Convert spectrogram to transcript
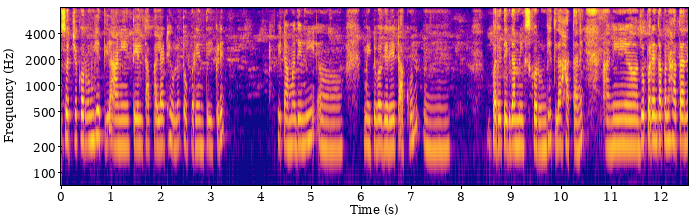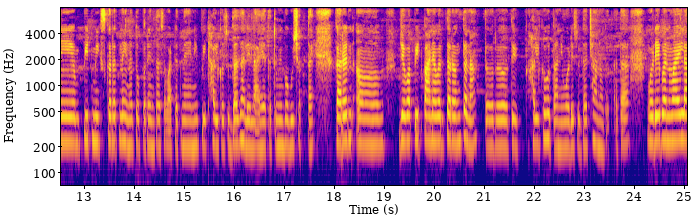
स्वच्छ करून घेतली आणि तेल तापायला ठेवलं तोपर्यंत इकडे. पिठामध्ये मी मीठ वगैरे टाकून परत एकदा मिक्स करून घेतलं हाताने. आणि जोपर्यंत आपण हाताने पीठ मिक्स करत नाही ना तोपर्यंत असं वाटत नाही. आणि पीठ हलकंसुद्धा झालेलं आहे. आता तुम्ही बघू शकताय. कारण जेव्हा पीठ पाण्यावर तरंगतं ना तर ते हलकं होतं आणि वडेसुद्धा छान होतात. आता वडे बनवायला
